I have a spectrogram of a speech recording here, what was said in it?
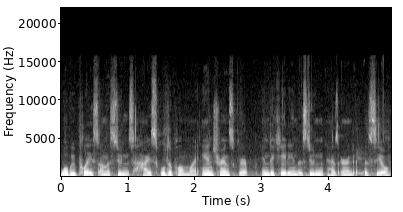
will be placed on the student's high school diploma and transcript indicating the student has earned a seal.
